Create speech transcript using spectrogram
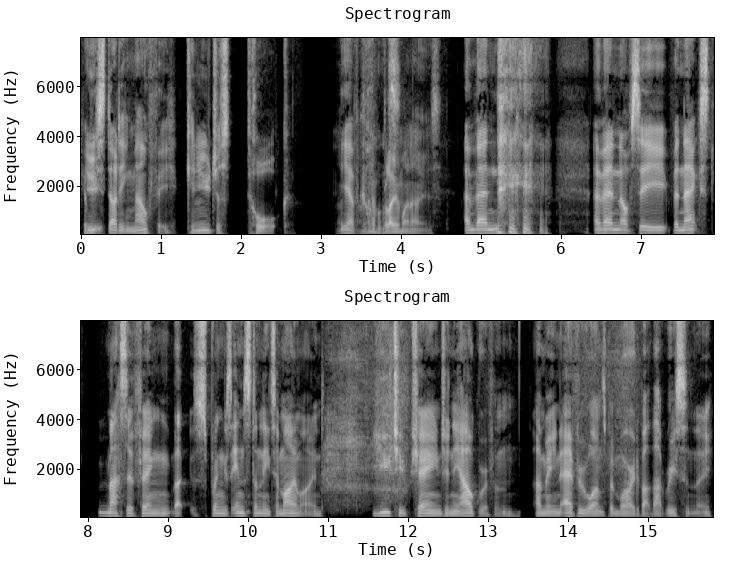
Could you- be studying Malfi. Can you just talk? Yeah, of I'm gonna course. blow my nose. And then, and then obviously the next massive thing that springs instantly to my mind, YouTube change in the algorithm. I mean, everyone's been worried about that recently.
